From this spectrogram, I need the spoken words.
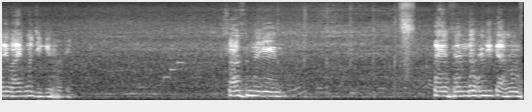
ਸ੍ਰੀ ਵਾਹਿਗੁਰੂ ਜੀ ਕੀ ਫਤਿਹ। ਸਾਧ ਸੰਗਤ ਜੀ ਭਾਈ ਸੁਰਿੰਦਰ ਸਿੰਘ ਜੀ ਕਹੂੰ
